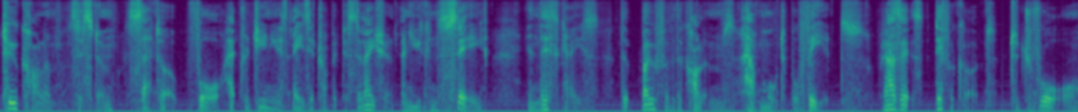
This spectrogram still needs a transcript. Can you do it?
two column system set up for heterogeneous azeotropic distillation and you can see in this case that both of the columns have multiple feeds but as it's difficult to draw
